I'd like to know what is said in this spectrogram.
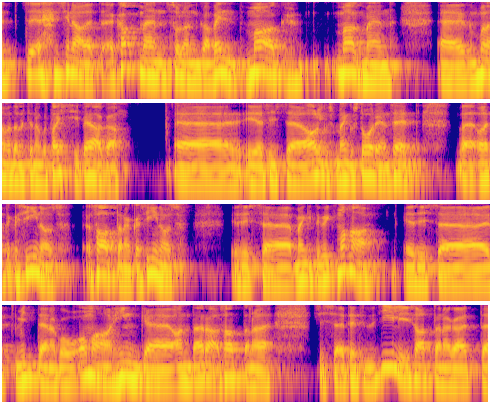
et sina oled Cupman, sul on ka vend Mag, Magman, mõlemad olete nagu tassi peaga ja siis äh, alguses mängu story on see, et äh, olete kasiinos, saatana kasiinos ja siis mängite kõik maha ja siis, et mitte nagu oma hinge anda ära saatanale, siis teete diili saatanaga, et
